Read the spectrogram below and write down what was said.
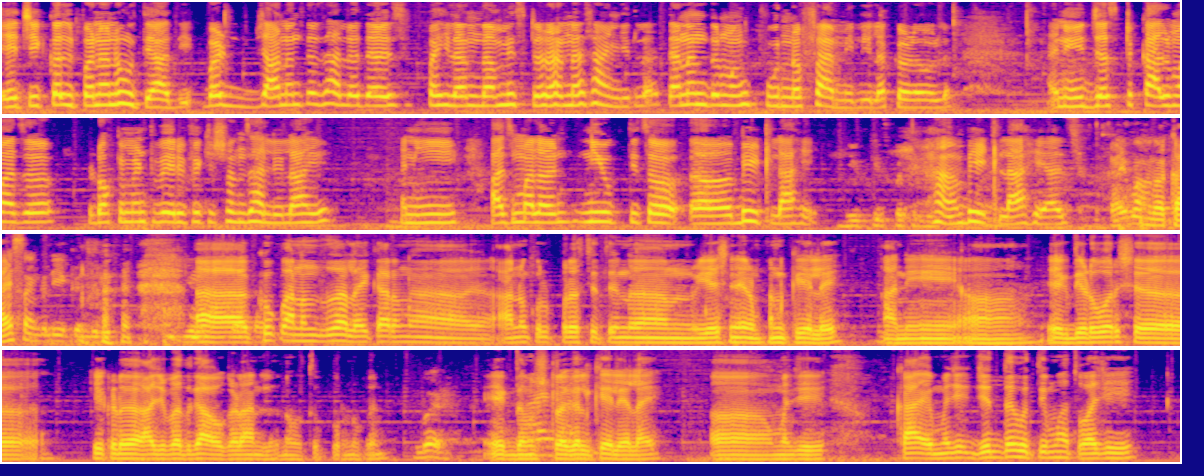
याची कल्पना नव्हती आधी. बट ज्यानंतर झालं त्यावेळेस पहिल्यांदा मिस्टरांना सांगितलं. त्यानंतर मग पूर्ण फॅमिलीला कळवलं. आणि जस्ट काल माझं डॉक्युमेंट व्हेरिफिकेशन झालेलं आहे. आणि आज मला नियुक्तीचं भेटलं आहे. हां भेटलं आहे आज. काय भावना काय सांगली एकंदरीत? खूप आनंद झालाय कारण अनुकूल परिस्थितीनं यश निर्माण केलंय. आणि एक दीड वर्ष इकडं अजिबात गावाकडं आणलं नव्हतं पूर्णपणे. बर. एकदम स्ट्रगल केलेलं आहे. अ, म्हणजे काय म्हणजे जिद्द होती महत्वाची.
